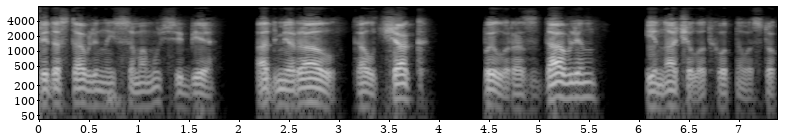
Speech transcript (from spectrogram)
предоставленный самому себе, адмирал Колчак был раздавлен и начал отход на восток.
